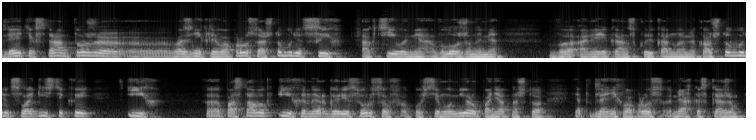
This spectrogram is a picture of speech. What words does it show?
Для этих стран тоже э, возникли вопросы, а что будет с их активами, вложенными в американскую экономику, а что будет с логистикой их поставок их энергоресурсов по всему миру. Понятно, что это для них вопрос, мягко скажем,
